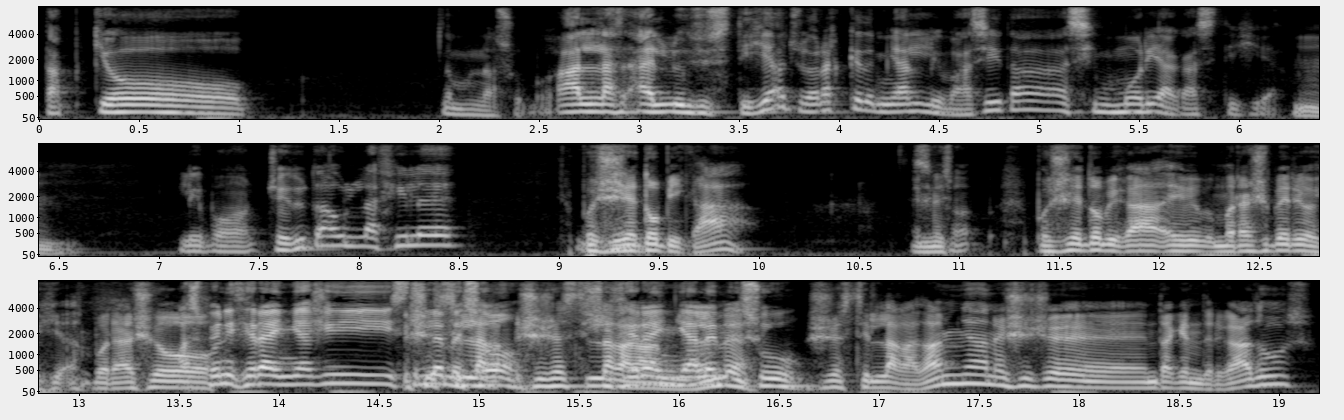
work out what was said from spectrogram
τα πιο Δεν μπορώ να σου πω. Αλλά άλλου τους στοιχεία και τώρα έρχεται μια άλλη βάση τα συμμοριακά στοιχεία. Μμ. Λοιπόν, και τούτα όλα φίλε, Πώς είχε τοπικά; Εννοείς, Πώς είχε τοπικά, ε, μπορεί να έχει περιοχή, μπορεί να έχει ο- ας πούμε η θύρα 9 έχει στη Είχε στη Λα- Λεμεσό. είχε στη Η θύρα 9 Λαγαδάμια, ναι. Λεμεσού. Είχε στη Λαγαδάμια, έχει και τα κεντρικά τους.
